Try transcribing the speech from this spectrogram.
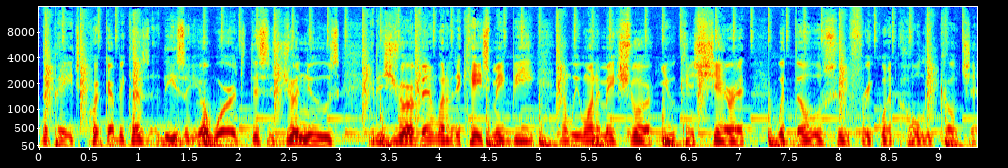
the page quicker because these are your words. This is your news. It is your event, whatever the case may be. And we want to make sure you can share it with those who frequent Holy Culture.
